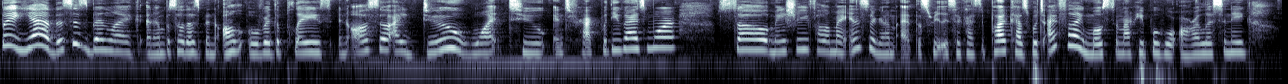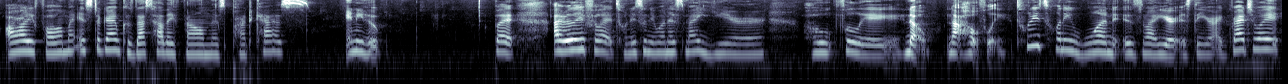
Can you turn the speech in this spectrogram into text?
But yeah, this has been like an episode that's been all over the place. And also, I do want to interact with you guys more. So make sure you follow my Instagram at the Sweetly Sarcastic Podcast, which I feel like most of my people who are listening already follow my Instagram because that's how they found this podcast. Anywho, but I really feel like 2021 is my year. Hopefully, no, not hopefully. 2021 is my year. It's the year I graduate,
